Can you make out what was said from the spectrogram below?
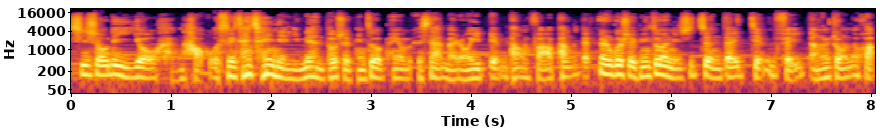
吸收力又很好，所以在这一年里面，很多水瓶座的朋友们是还蛮容易变胖发胖的。那如果水瓶座你是正在减肥当中的话，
